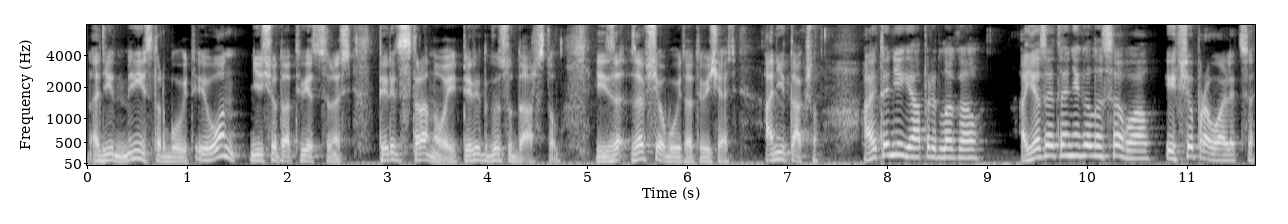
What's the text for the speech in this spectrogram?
один министр будет, и он несет ответственность перед страной, перед государством, и за, за все будет отвечать. А не так, что «а это не я предлагал», а я за это не голосовал, и все провалится.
